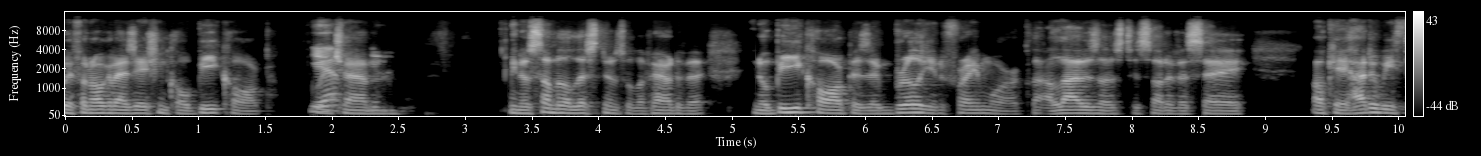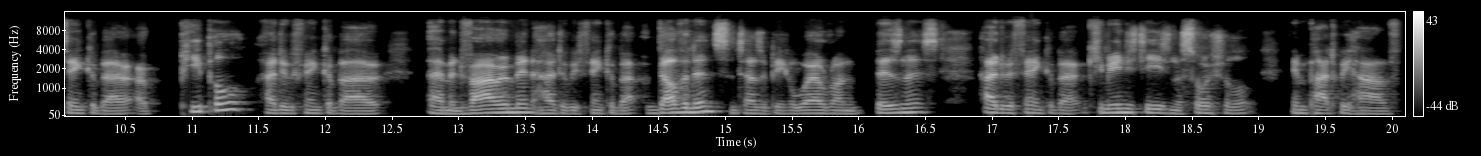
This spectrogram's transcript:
with an organization called b corp which um, you know some of the listeners will have heard of it. You know b corp is a brilliant framework that allows us to sort of say okay how do we think about our people? How do we think about um, environment? How do we think about governance in terms of being a well-run business? How do we think about communities and the social impact we have?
